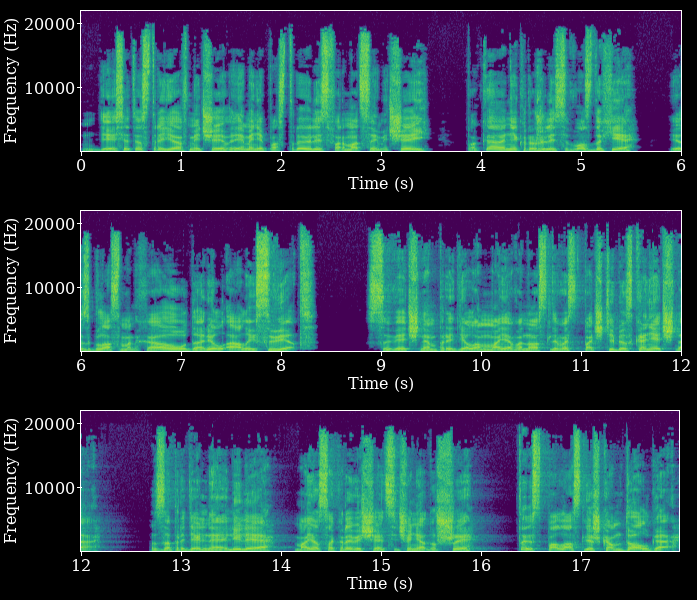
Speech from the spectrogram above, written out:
10 остриёв мечей времени построились в формацию мечей, Пока они кружились в воздухе, из глаз Манхао ударил алый свет. С вечным пределом моя выносливость почти бесконечна. Запредельная лилия, мое сокровище отсечения души, ты спала слишком долго.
